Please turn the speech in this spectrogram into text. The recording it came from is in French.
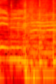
in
